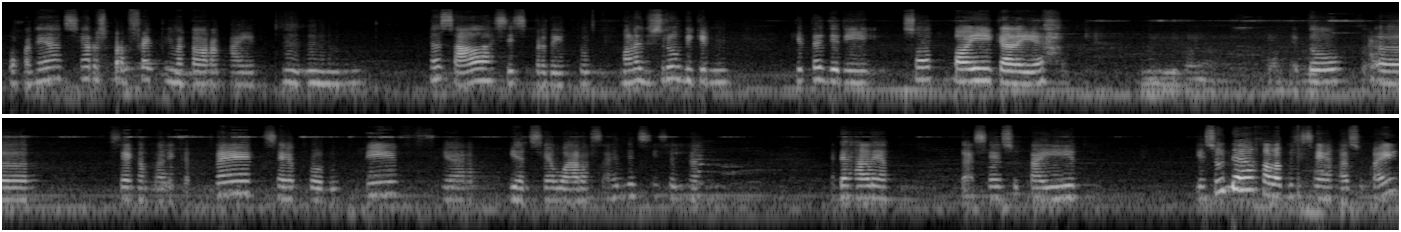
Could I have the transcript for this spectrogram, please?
pokoknya saya harus perfect di mata orang lain. Mm-mm. ya salah sih seperti itu. Malah justru bikin kita jadi sotoy kali ya. Itu eh, saya kembali ke track saya produktif ya biar saya waras aja sih sebenarnya. Ada hal yang nggak saya sukain. Ya sudah kalau misalnya saya nggak sukain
